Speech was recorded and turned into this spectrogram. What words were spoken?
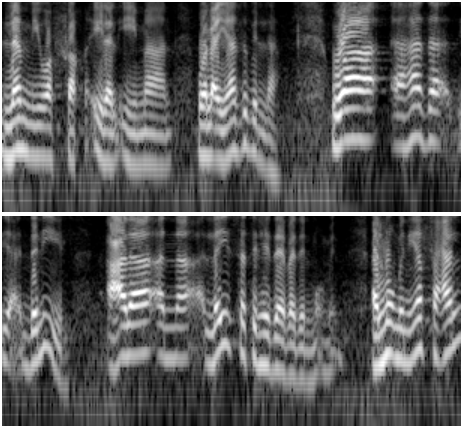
لم يوفق إلى الإيمان والعياذ بالله. وهذا دليل على أن ليست الهداية بيد المؤمن. المؤمن يفعل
